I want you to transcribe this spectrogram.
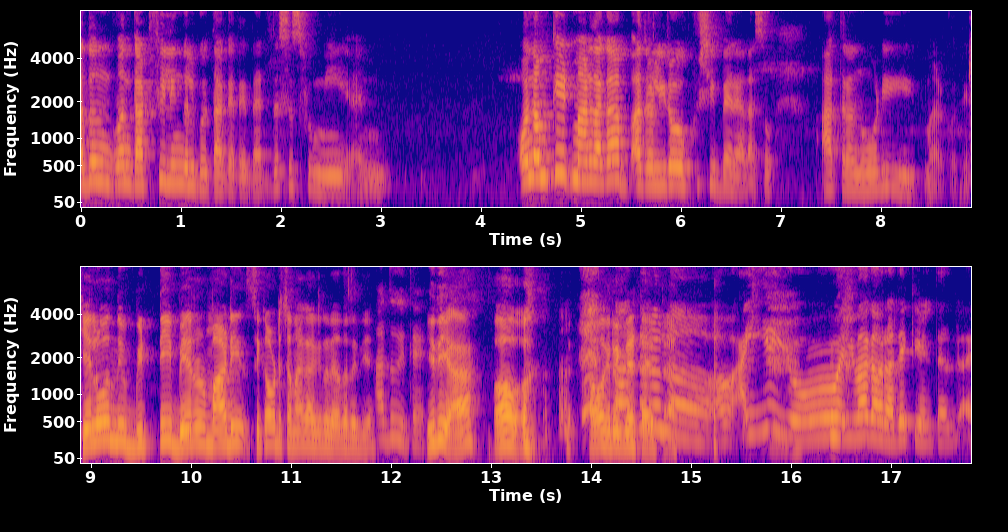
ಅದೊಂದು ಒಂದು ಗಟ್ ಫೀಲಿಂಗಲ್ಲಿ ಗೊತ್ತಾಗುತ್ತೆ that this is for me and ನಂಬಿಕೆ ಇಟ್ಟು ಮಾಡಿದಾಗ ಅದರಲ್ಲಿರೋ ಖುಷಿ ಬೇರೆ ಅಲ್ಲ. ಸೊ ಆ ಥರ ನೋಡಿ ಮಾಡ್ಕೋತೀನಿ ಕೆಲವೊಂದು ನೀವು ಬಿಟ್ಟು ಬೇರೆಯವ್ರು ಮಾಡಿ ಸಿಕ್ಕಾಪಟ್ಟೆ ಚೆನ್ನಾಗಿರೋದು ಯಾವ್ದಾರು ಇದೆಯಾ? ಅದು ಇದೆ. ಇದೆಯಾ? ಓ ಅವಾಗ ರಿಗ್ರೆಟ್ ಆಯ್ತಾ? ಅವ್- ಅಯ್ಯಯ್ಯೋ ಇವಾಗ ಅವ್ರು ಅದೇ ಕೇಳ್ತಾ ಇದ್ರೆ.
